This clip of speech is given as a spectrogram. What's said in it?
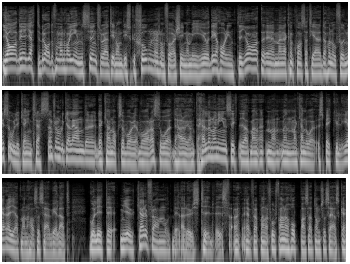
Ja, det är jättebra. Då får man ha insyn tror jag till de diskussioner som förs inom EU och det har inte jag. Eh, men jag kan konstatera att det har nog funnits olika intressen från olika länder. Det kan också vara, vara så, det här har jag inte heller någon insikt i, att man, man, men man kan då spekulera i att man har så att säga velat gå lite mjukare fram mot Belarus tidvis. För, eh, för att man har fortfarande hoppats att de så att säga ska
